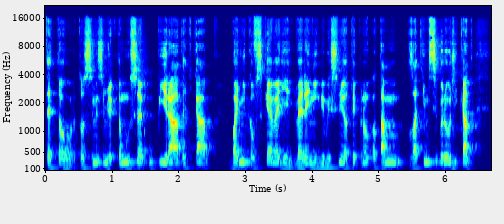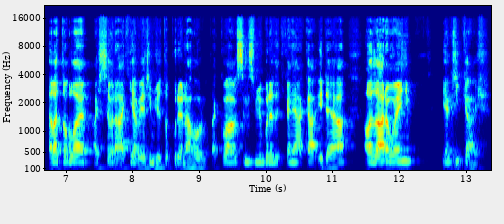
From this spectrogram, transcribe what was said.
Tetour. To si myslím, že k tomu se upírá teďka baníkovské vedení, kdybych si měl typnout a tam zatím si budou říkat, hele tohle, až se vrátí a věřím, že to půjde nahoru. Taková si myslím, že bude teďka nějaká idea, ale zároveň, jak říkáš,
